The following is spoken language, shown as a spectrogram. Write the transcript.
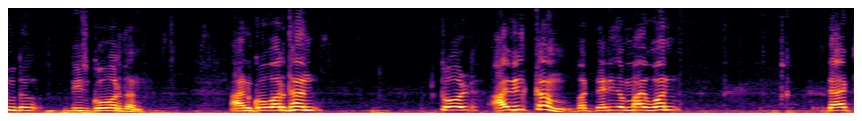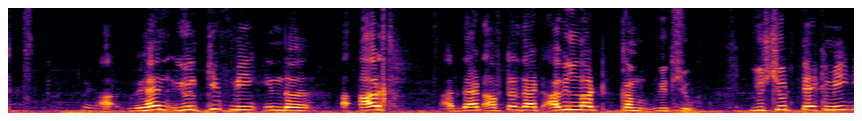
to the this govardhan. And govardhan told i will come but there is my one that uh, when you will keep me in the uh, earth that after that i will not come with you. You should take me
